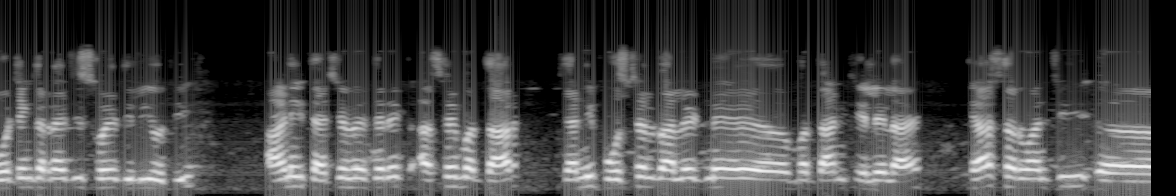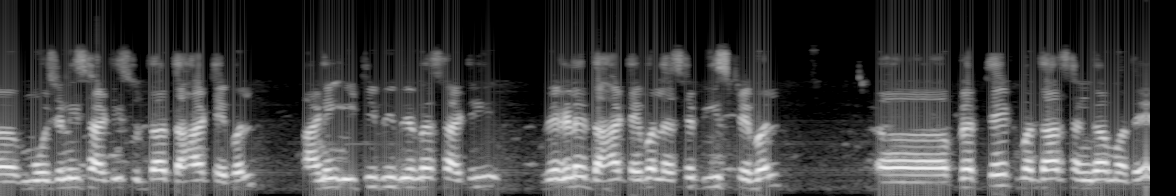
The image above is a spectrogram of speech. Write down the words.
वोटिंग करण्याची सोय दिली होती. आणि त्याच्या व्यतिरिक्त असे मतदार ज्यांनी पोस्टल बॅलेटने मतदान केलेलं आहे त्या सर्वांची मोजणीसाठी सुद्धा दहा टेबल आणि ईटीबी ईटीबीबीएमएससाठी वेगळे दहा टेबल असे वीस टेबल प्रत्येक मतदारसंघामध्ये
